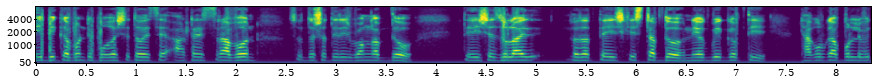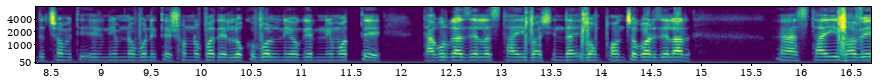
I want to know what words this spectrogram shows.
এই বিজ্ঞাপনটি প্রকাশিত হয়েছে আঠাশ শ্রাবণ চোদ্দোশো তিরিশ বঙ্গাব্দ, তেইশে জুলাই দু হাজার তেইশ খ্রিস্টাব্দ। নিয়োগ বিজ্ঞপ্তি ঠাকুরগাঁও পল্লী বিদ্যুৎ সমিতি এর নিম্নবণিত শূন্যপদে লোকবল নিয়োগের নিমত্তে ঠাকুরগাঁ জেলার স্থায়ী বাসিন্দা এবং পঞ্চগড় জেলার স্থায়ীভাবে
